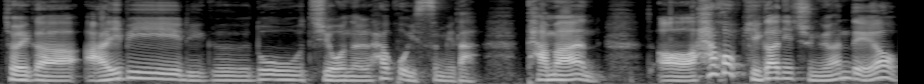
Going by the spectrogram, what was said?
저희가 아이비 리그도 지원을 하고 있습니다. 다만 어, 학업 기간이 중요한데요.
